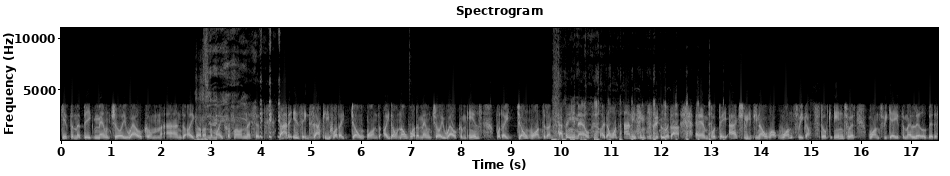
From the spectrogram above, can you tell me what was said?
"Give them a big Mountjoy welcome," and I got on the microphone and I said, "That is exactly what I don't want. I don't know what a Mountjoy welcome is, but I don't want it. I'm telling you now, I don't want anything to do with that." Um, but they actually, do you know what? Once we got stuck into it, once we gave them a little bit of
